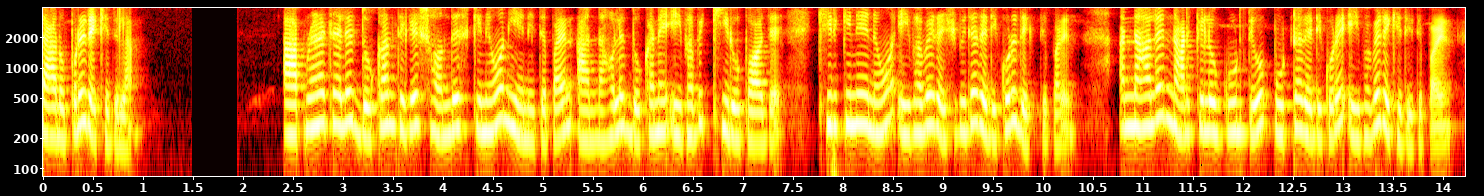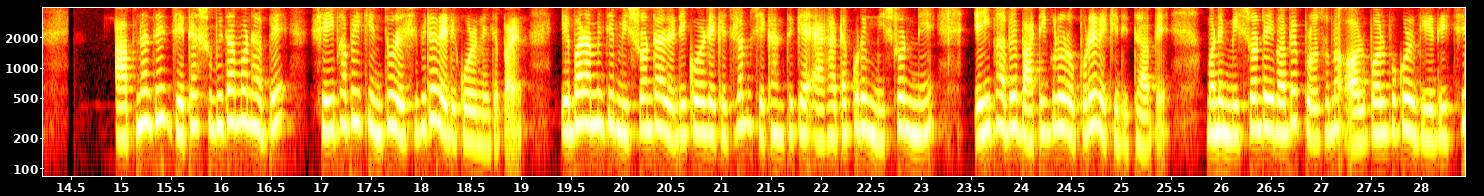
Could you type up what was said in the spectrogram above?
তার উপরে রেখে দিলাম। আপনারা চাইলে দোকান থেকে সন্দেশ কিনেও নিয়ে নিতে পারেন, আর না হলে দোকানে এইভাবে ক্ষীরও পাওয়া যায়। ক্ষীর কিনে এনেও এইভাবে রেসিপিটা রেডি করে দেখতে পারেন। আর না হলে নারকেল ও গুড় দিয়েও পুরটা রেডি করে এইভাবে রেখে দিতে পারেন। আপনাদের যেটা সুবিধা মনে হবে, সেইভাবেই কিন্তু রেসিপিটা রেডি করে নিতে পারেন। এবার আমি যে মিশ্রণটা রেডি করে রেখেছিলাম, সেখান থেকে এক হাতা করে মিশ্রণ নিয়ে এইভাবে বাটিগুলোর ওপরে রেখে দিতে হবে। মানে মিশ্রণটা এইভাবে প্রথমে অল্প অল্প করে দিয়ে দিচ্ছি,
